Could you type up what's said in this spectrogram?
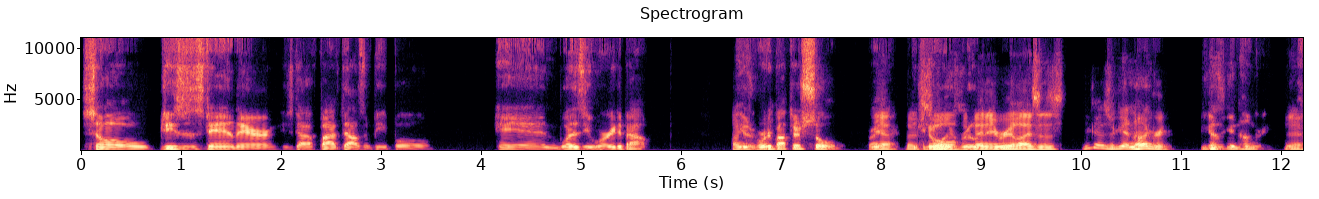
so Jesus is standing there, he's got 5,000 people. And what is he worried about? Hungry. He's worried about their soul. Right? Yeah, their soul. Really, then he realizes you guys are getting hungry. You guys are getting hungry. Yeah.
